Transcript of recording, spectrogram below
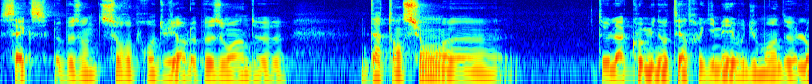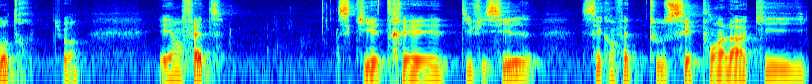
sexe, le besoin de se reproduire, le besoin de d'attention de la communauté entre guillemets ou du moins de l'autre, tu vois. Et en fait, ce qui est très difficile, c'est qu'en fait, tous ces points-là qui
